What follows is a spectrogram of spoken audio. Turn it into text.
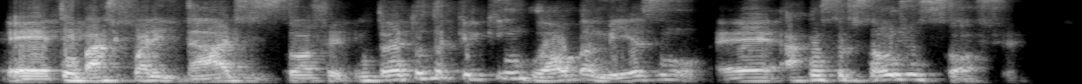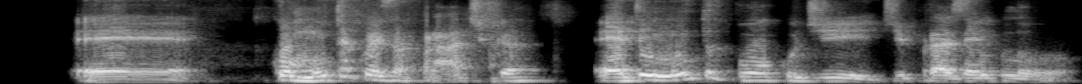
é, tem baixa qualidade de software. Então, é tudo aquilo que engloba mesmo é, a construção de um software. É, com muita coisa prática. É, tem muito pouco de, de, por exemplo,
